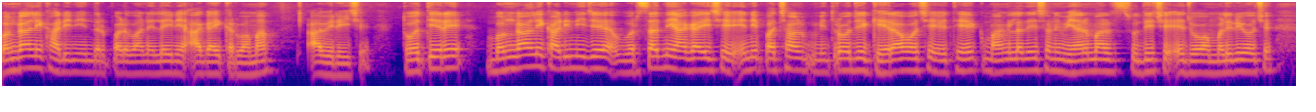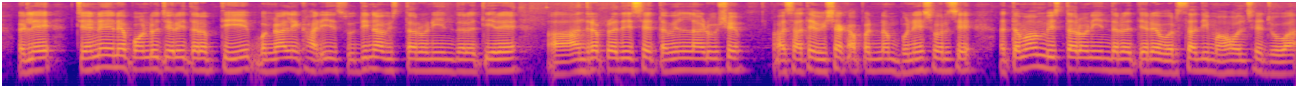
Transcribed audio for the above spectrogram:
બંગાળની ખાડીની અંદર પડવાને લઈને આગાહી કરવામાં આવી રહી છે. તો અત્યારે બંગાળની ખાડીની જે વરસાદની આગાહી છે, એની પાછળ મિત્રો જે ઘેરાવો છે એક બાંગ્લાદેશ અને મ્યાનમાર સુધી છે, એ જોવા મળી રહ્યો છે. એટલે ચેન્નઈ અને પોંડુચેરી તરફથી બંગાળની ખાડી સુધીના વિસ્તારોની અંદર અત્યારે આંધ્રપ્રદેશ છે, તમિલનાડુ છે સાથે વિશાખાપટ્ટનમ, ભુવનેશ્વર છે. તમામ વિસ્તારોની અંદર અત્યારે વરસાદી માહોલ છે જોવા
